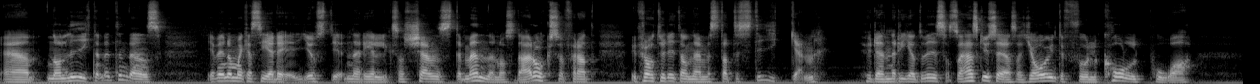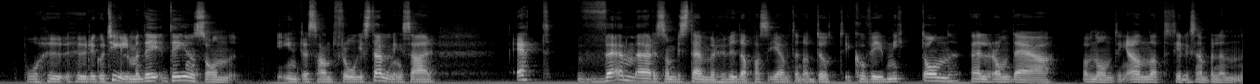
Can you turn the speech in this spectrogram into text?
Eh, någon liknande tendens jag vet inte om man kan se det just när det gäller liksom tjänstemännen och sådär också, för att vi pratar ju lite om det här med statistiken, hur den redovisas. Så här ska ju sägas att jag har ju inte full koll på, på hur, hur det går till, men det, det är ju en sån intressant frågeställning så här. Ett, vem är det som bestämmer huruvida patienten har dött i covid-19 eller om det är av någonting annat, till exempel en,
